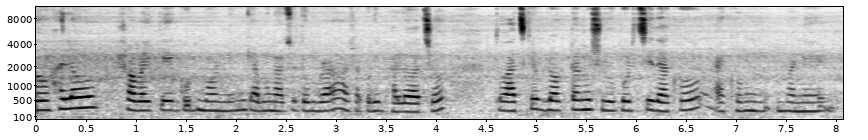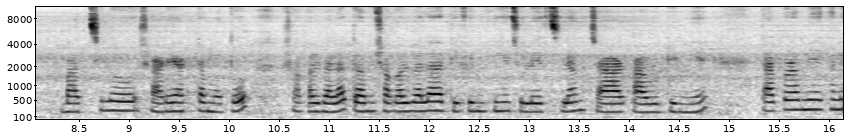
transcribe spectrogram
তো হ্যালো সবাইকে গুড মর্নিং কেমন আছো তোমরা? আশা করি ভালো আছো। তো আজকের ব্লগটা আমি শুরু করছি, দেখো, এখন মানে বাজছিল সাড়ে আটটা মতো সকালবেলা। তো আমি সকালবেলা টিফিন নিয়ে চলে এসেছিলাম, চা আর পাউরুটি নিয়ে। তারপর আমি এখানে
